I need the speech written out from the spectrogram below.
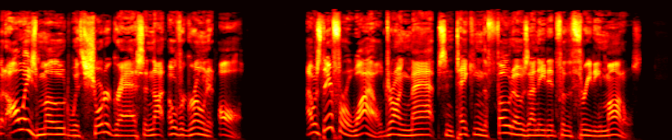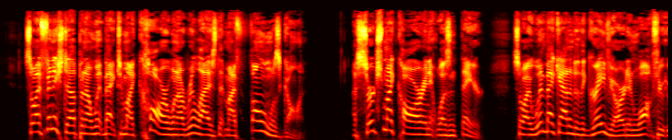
but always mowed with shorter grass and not overgrown at all. I was there for a while, drawing maps and taking the photos I needed for the 3D models. So I finished up and I went back to my car when I realized that my phone was gone. I searched my car and it wasn't there. So I went back out into the graveyard and walked through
